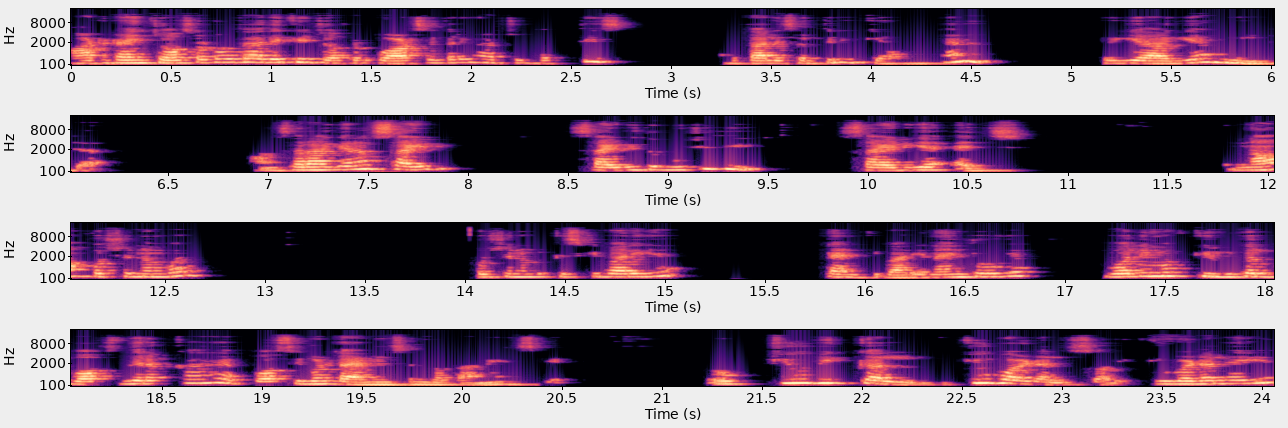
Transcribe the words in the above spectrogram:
आठ टाइम चौसठ होता है। देखिए, चौसठ को आठ से करेंगे, आठ सौ बत्तीस। अड़तालीस तीन, क्या है ना? तो ये आ गया मीटर। आंसर आ गया ना साइड। साइड ही तो पूछी थी। साइड या edge. Now question number. Question number किसकी बारी है? टेन की बारी नाइन तो हो गया। वॉल्यूम ऑफ़ क्यूबिकल बॉक्स दे रखा है। पॉसिबल डायमेंशन बताने हैं इसके। तो क्यूबिकल, क्यूबॉइडल, सॉरी, क्यूबॉइडल है ये।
